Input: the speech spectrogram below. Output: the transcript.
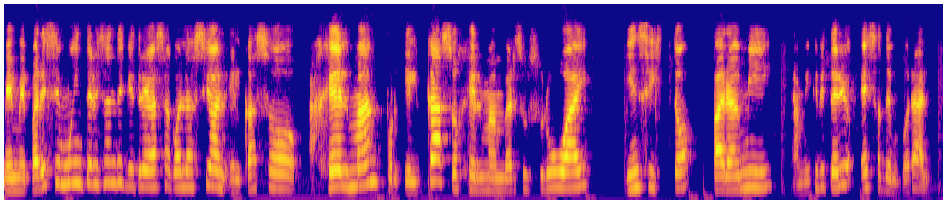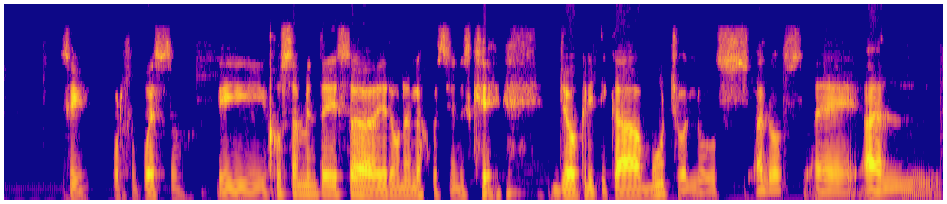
Me, me, parece muy interesante que traigas a colación el caso a Hellman, porque el caso Hellman versus Uruguay insisto, para mí, a mi criterio, es atemporal. Sí, por supuesto. Y justamente esa era una de las cuestiones que yo criticaba mucho a los, a los, eh, al,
